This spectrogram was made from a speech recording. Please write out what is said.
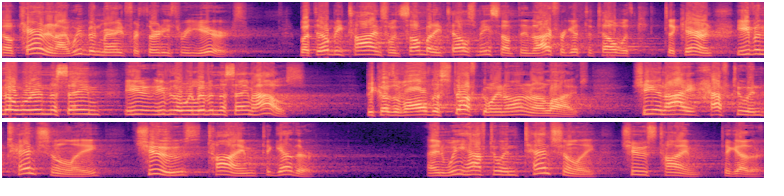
Now, Karen and I, we've been married for 33 years. But there'll be times when somebody tells me something that I forget to tell with, to Karen, even though we're in the same, even though we live in the same house, because of all the stuff going on in our lives. She and I have to intentionally choose time together. And we have to intentionally choose time together.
